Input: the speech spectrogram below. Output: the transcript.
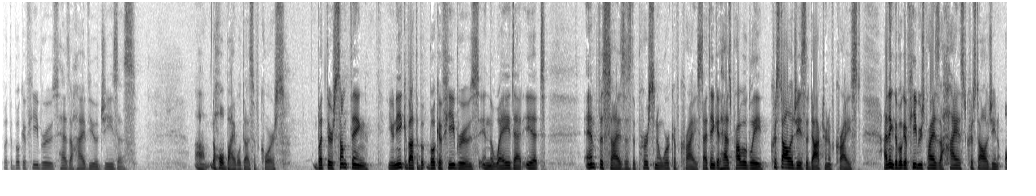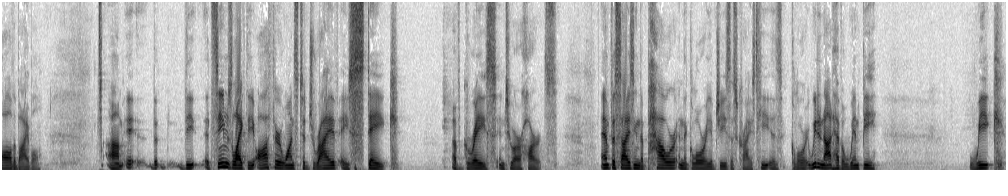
But the book of Hebrews has a high view of Jesus. Um, the whole Bible does, of course. But there's something unique about the book of Hebrews in the way that it emphasizes the personal work of Christ. I think it has probably, Christology is the doctrine of Christ. I think the book of Hebrews probably has the highest Christology in all the Bible. Um, it, the, the, it seems like the author wants to drive a stake of grace into our hearts, emphasizing the power and the glory of Jesus Christ. He is glory. We do not have a wimpy, weak,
